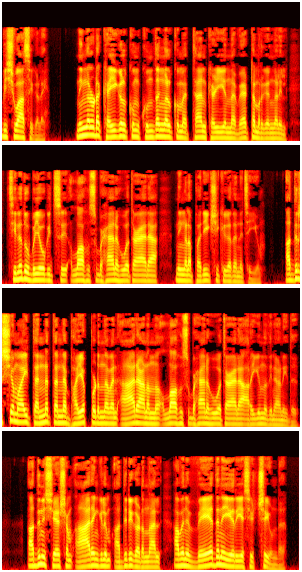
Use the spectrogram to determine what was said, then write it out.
വിശ്വാസികളെ നിങ്ങളുടെ കൈകൾക്കും കുന്തങ്ങൾക്കും എത്താൻ കഴിയുന്ന വേട്ടമൃഗങ്ങളിൽ ചിലതുപയോഗിച്ച് അള്ളാഹു സുബഹാനഹുവതായാല നിങ്ങളെ പരീക്ഷിക്കുക തന്നെ ചെയ്യും. അദൃശ്യമായി തന്നെ തന്നെ ഭയപ്പെടുന്നവൻ ആരാണെന്ന് അള്ളാഹു സുബഹാനഹുവതായാല അറിയുന്നതിനാണിത്. അതിനുശേഷം ആരെങ്കിലും അതിരുകടന്നാൽ അവന് വേദനയേറിയ ശിക്ഷയുണ്ട്.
